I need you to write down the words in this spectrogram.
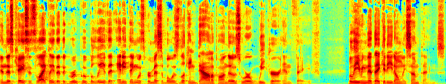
In this case, it's likely that the group who believed that anything was permissible was looking down upon those who were weaker in faith, believing that they could eat only some things.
